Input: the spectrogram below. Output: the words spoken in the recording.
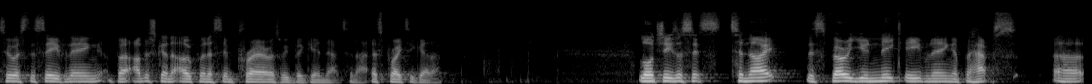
to us this evening, but I'm just going to open us in prayer as we begin that tonight. Let's pray together. Lord Jesus, it's tonight, this very unique evening, and perhaps uh,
